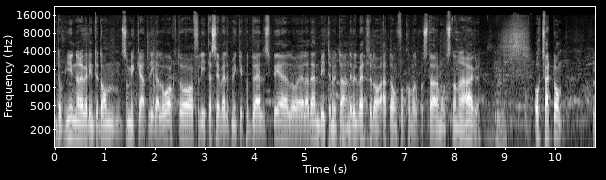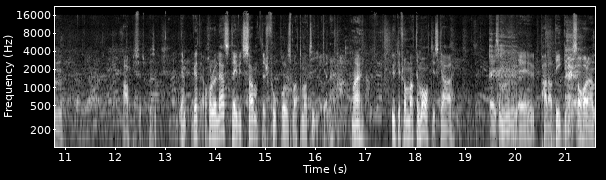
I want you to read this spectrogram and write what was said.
Då gynnar det väl inte dem så mycket att ligga lågt och förlita sig väldigt mycket på duellspel och hela den biten, utan det är väl bättre då att de får komma upp och störa motståndarna högre. Och tvärtom. Ja, precis. precis. Nej, vet, har du läst David Sumters fotbollsmatematik eller? Nej. utifrån matematiska eh, eh, paradigm så har han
